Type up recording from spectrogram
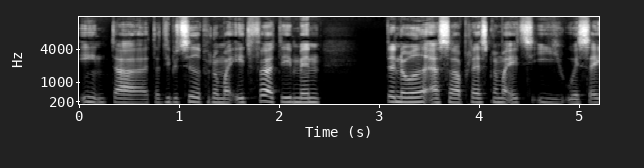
en, der, der debuterede på nummer et før det, men det nåede altså plads nummer et i USA.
